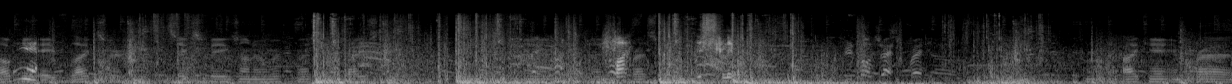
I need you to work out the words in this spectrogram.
Loki a flexer. Six figs on a request price. Fuck. This slip. I can't impress.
